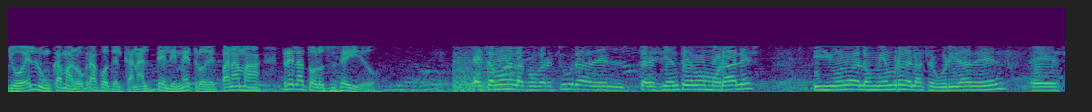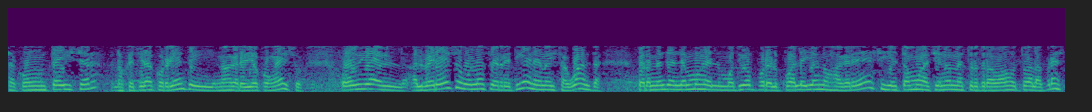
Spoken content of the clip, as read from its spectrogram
Joel, un camarógrafo del canal Telemetro de Panamá, relató lo sucedido. Estamos en la cobertura del presidente Evo Morales y uno de los miembros de la seguridad de él eh, sacó un taser, los que tira corriente y nos agredió con eso. Obvio, al, al ver eso uno se retiene ¿no? y se aguanta, pero no entendemos el motivo por el cual ellos nos agreden si estamos haciendo nuestro trabajo toda la prensa.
